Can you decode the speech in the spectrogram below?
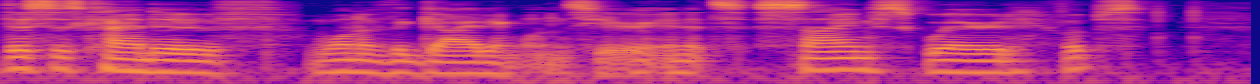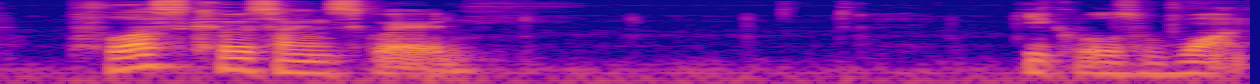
this is kind of one of the guiding ones here, and it's sine squared, whoops, plus cosine squared equals 1.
